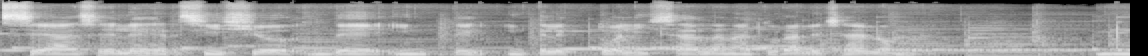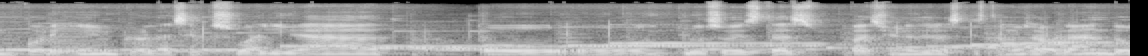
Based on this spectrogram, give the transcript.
se hace el ejercicio de intelectualizar la naturaleza del hombre. Mm, por ejemplo, la sexualidad o, incluso estas pasiones de las que estamos hablando,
